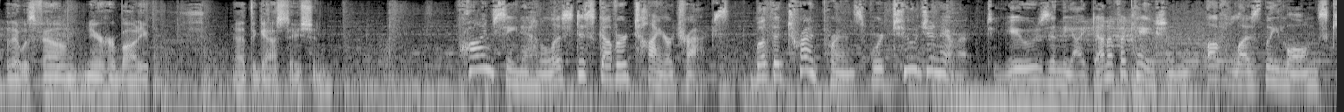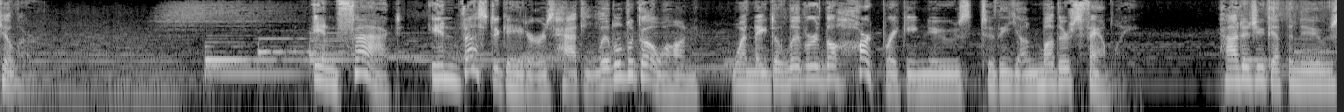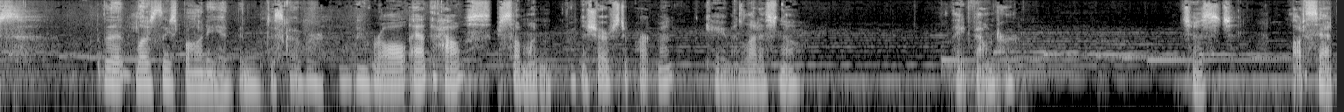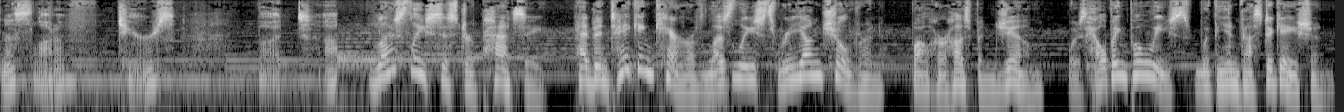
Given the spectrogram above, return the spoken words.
that was found near her body at the gas station. Crime scene analysts discovered tire tracks, but the tread prints were too generic to use in the identification of Leslie Long's killer. In fact, investigators had little to go on when they delivered the heartbreaking news to the young mother's family. How did you get the news that Leslie's body had been discovered? We were all at the house. Someone from the sheriff's department came and let us know they'd found her. Just a lot of sadness, a lot of tears, but... Uh... Leslie's sister, Patsy, had been taking care of Leslie's three young children while her husband, Jim, was helping police with the investigation.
